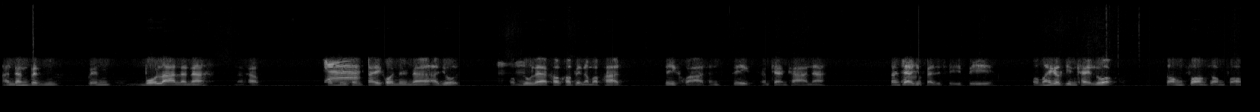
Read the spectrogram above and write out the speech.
อันนั้นเป็นเป็นโบราณแล้วนะนะครับ ผมจ้ามีคนไข้คนหนึ่งนะอายุ ผมดูแลเขาเขาเป็นอัมพาตซี่ขวาทั้งซีกทั้งแขนขานะ ตั้งแต่อายุ 84 ปี ผมให้เขากินไข่ลวกสองฟองสองฟอง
